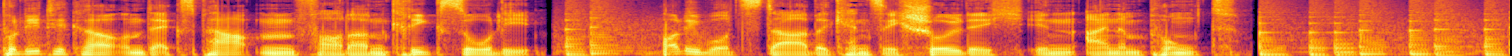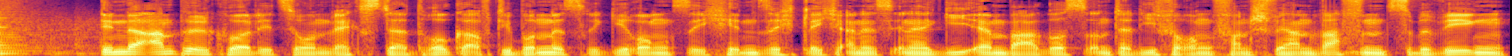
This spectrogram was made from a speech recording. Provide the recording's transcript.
Politiker und Experten fordern Kriegssoli. Hollywood-Star bekennt sich schuldig in einem Punkt. In der Ampelkoalition wächst der Druck auf die Bundesregierung, sich hinsichtlich eines Energieembargos und der Lieferung von schweren Waffen zu bewegen.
